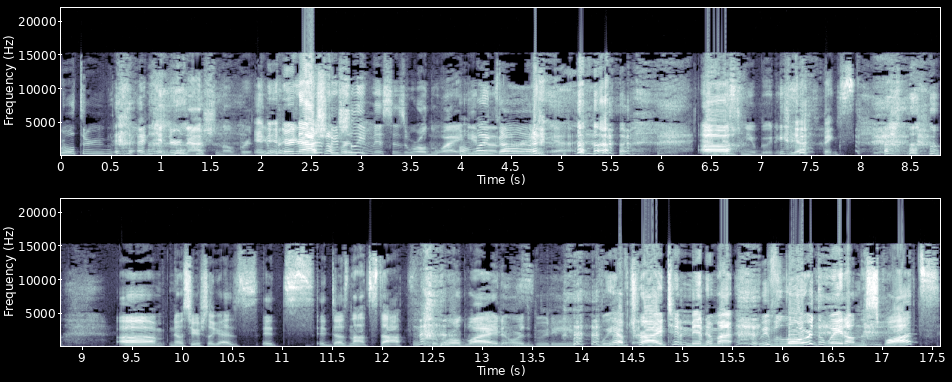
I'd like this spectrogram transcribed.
Roll through. an international birthday. An international You're officially Mrs. Worldwide. Oh you my know that, right? Yeah. Uh, Miss New Booty. yeah, thanks. um, no, seriously, guys, it's it does not stop the worldwide or the booty. We have tried to minimize. We've lowered the weight on the squats.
